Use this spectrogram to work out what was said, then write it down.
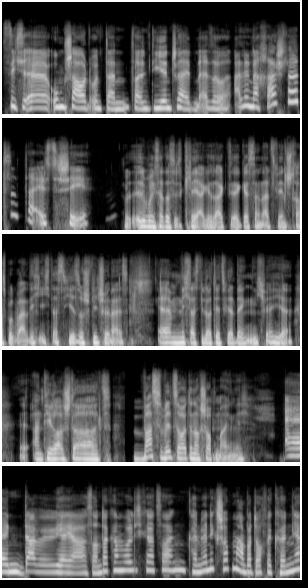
sich äh, umschauen und dann sollen die entscheiden. Also alle nach Rastatt, da ist schön. Übrigens hat das Claire gesagt äh, gestern, als wir in Straßburg waren, nicht ich, dass hier so viel schöner ist. Ähm, nicht, dass die Leute jetzt wieder denken, ich wäre hier äh, Anti-Rastatt. Was willst du heute noch shoppen eigentlich? Äh, da wir ja Sonntag haben, wollte ich gerade sagen, können wir nichts shoppen, aber doch, wir können ja.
